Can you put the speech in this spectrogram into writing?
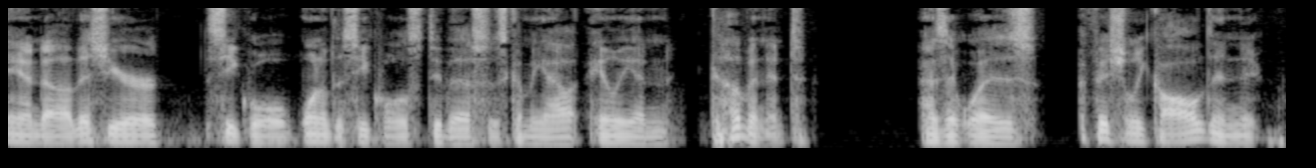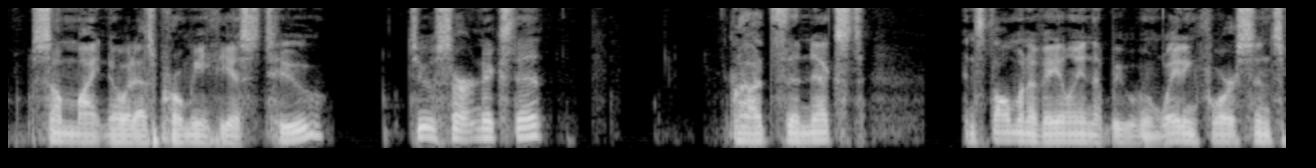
and uh, this year, sequel, one of the sequels to this is coming out, Alien Covenant, as it was officially called, and it, some might know it as Prometheus Two, to a certain extent. Uh, it's the next installment of Alien that we've been waiting for since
